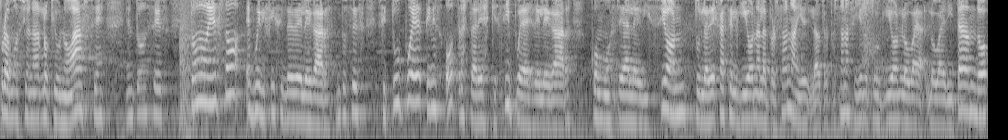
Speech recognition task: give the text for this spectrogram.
promocionar lo que uno hace. Entonces, todo eso es muy difícil de delegar. Entonces, si tú puedes, tienes otras tareas que sí puedes delegar, como sea la edición, tú le dejas el guion a la persona y la otra persona siguiendo tu guion lo va, lo va editando,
